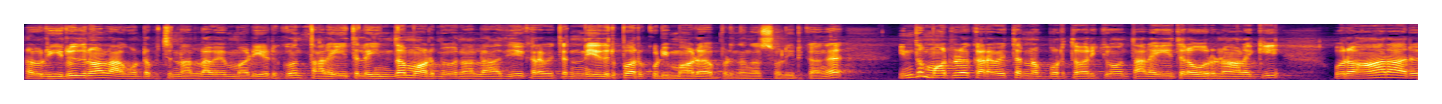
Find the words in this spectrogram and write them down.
அது ஒரு இருபது நாள் ஆகுன்ற பட்சம் நல்லாவே மடி எடுக்கும். தலையீத்தில் இந்த மாடுமே ஒரு நல்ல அதிக கரவைத்திறன் எதிர்பார்க்கக்கூடிய மாடு அப்படிதாங்க சொல்லியிருக்காங்க. இந்த மாட்டோட கறவைத்திறனை பொறுத்த வரைக்கும் தலையீத்தில் ஒரு நாளைக்கு ஒரு ஆறு ஆறு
